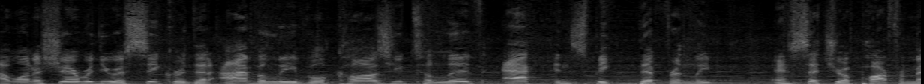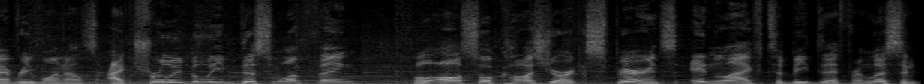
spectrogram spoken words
I want to share with you a secret that I believe will cause you to live, act, and speak differently and set you apart from everyone else. I truly believe this one thing will also cause your experience in life to be different. Listen,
